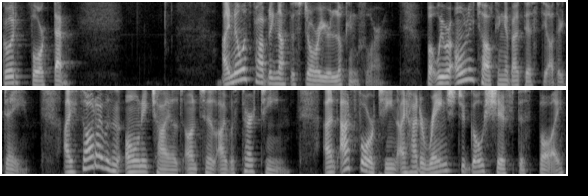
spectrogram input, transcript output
Good for them I know it's probably not the story you're looking for, but we were only talking about this the other day. I thought I was an only child until I was 13. And at 14, I had arranged to go shift this boy.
